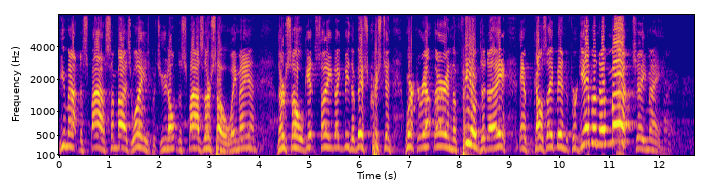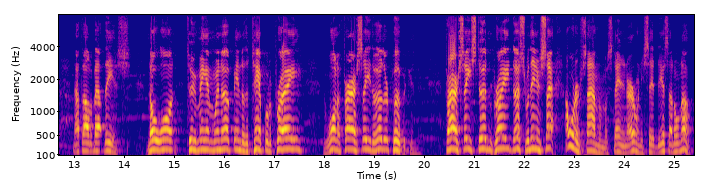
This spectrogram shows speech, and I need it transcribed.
You might despise somebody's ways, but you don't despise their soul. Amen. Their soul gets saved. They would be the best Christian worker out there in the field today because they've been forgiven of much. Amen. And I thought about this. No one, two men went up into the temple to pray. The one a Pharisee, the other a publican. Pharisee stood and prayed thus within himself. I wonder if Simon was standing there when he said this. I don't know.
